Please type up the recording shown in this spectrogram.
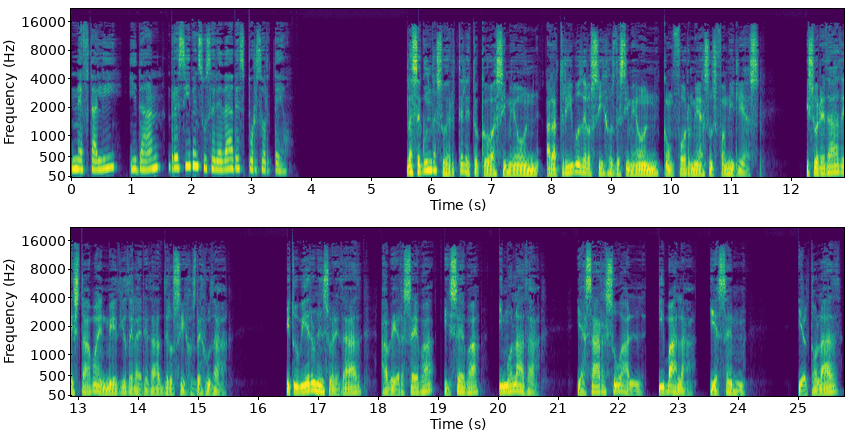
Neftalí y Dan reciben sus heredades por sorteo. La segunda suerte le tocó a Simeón, a la tribu de los hijos de Simeón, conforme a sus familias, y su heredad estaba en medio de la heredad de los hijos de Judá. Y tuvieron en su heredad a Beerseba y Seba y Molada, y Azar Sual, y Bala, y Esem, y el Tolad,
